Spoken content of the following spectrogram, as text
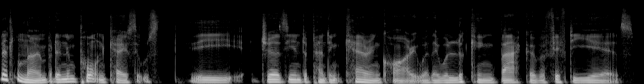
little known, but an important case. It was the Jersey Independent Care Inquiry, where they were looking back over 50 years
